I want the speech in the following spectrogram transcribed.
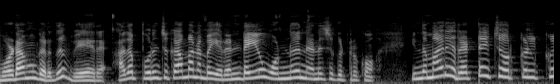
முடம்ங்கிறது வேற. அதை புரிஞ்சுக்காமல் நம்ம ரெண்டையும் ஒன்று நினச்சிக்கிட்டு இருக்கோம். இந்த மாதிரி ரெட்டை சொற்களுக்கு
